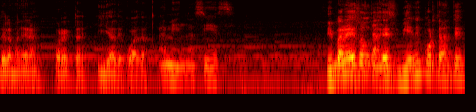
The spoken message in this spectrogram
de la manera correcta y adecuada. Amén, así es. Y para eso es bien importante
